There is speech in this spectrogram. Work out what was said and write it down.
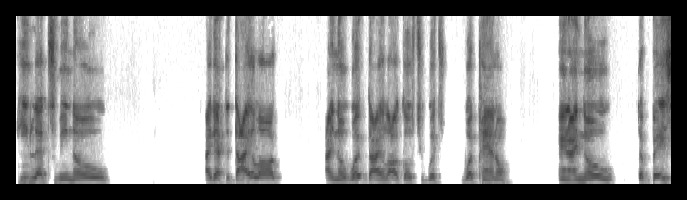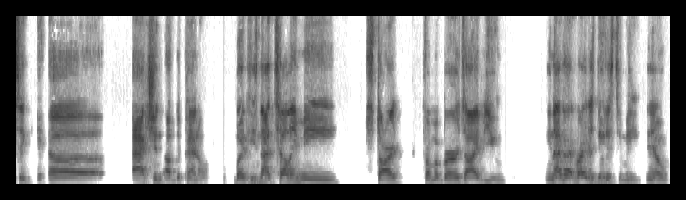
he lets me know I got the dialogue. I know what dialogue goes to which what panel, and I know the basic uh, action of the panel. But he's not telling me start from a bird's eye view. And I've had writers do this to me. You know,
